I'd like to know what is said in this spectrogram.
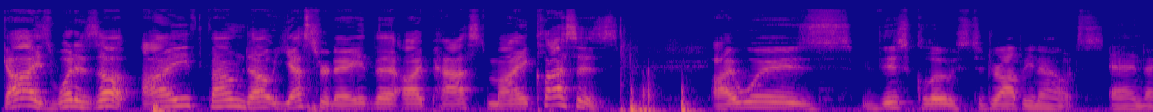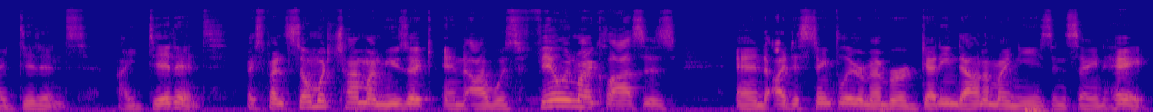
Guys, what is up? I found out yesterday that I passed my classes. I was this close to dropping out, and I didn't. I didn't. I spent so much time on music, and I was failing my classes, and I distinctly remember getting down on my knees and saying, Hey,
